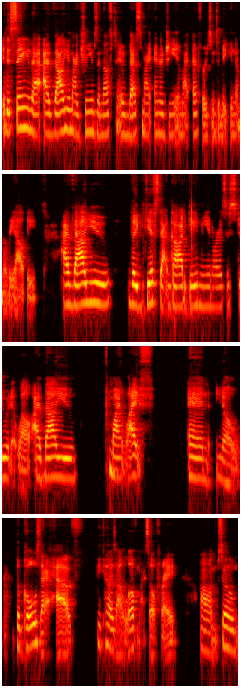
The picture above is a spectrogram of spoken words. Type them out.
It is saying that I value my dreams enough to invest my energy and my efforts into making them a reality. I value the gifts that God gave me in order to steward it well. I value my life and, you know, the goals that I have because I love myself, right? Um, so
